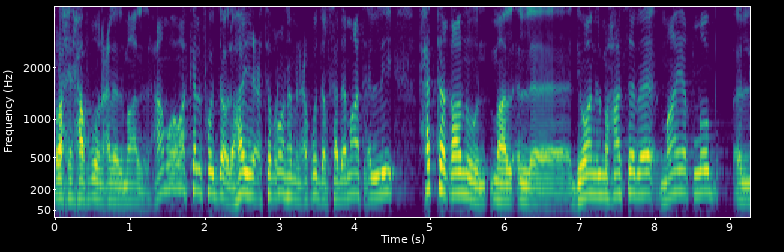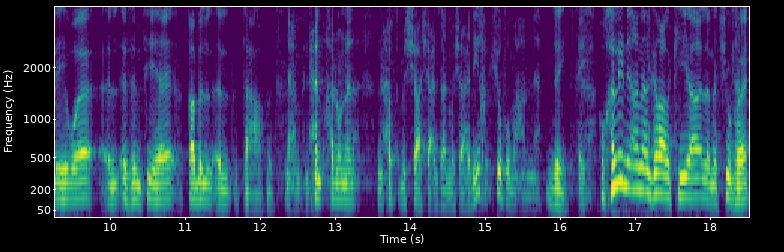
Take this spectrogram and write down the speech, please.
راح يحافظون على المال العام وما كلفوا الدولة. هاي يعتبرونها من عقود الخدمات اللي حتى قانون مال ال- ديوان المحاسبة ما يطلب اللي هو الإذن فيها قبل التعاقد. نعم نحن خلونا نحط بالشاشة أعزائي المشاهدين شوفوا معنا. زين. إيه. وخليني أنا أقرأ لك إياه لما تشوفها.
